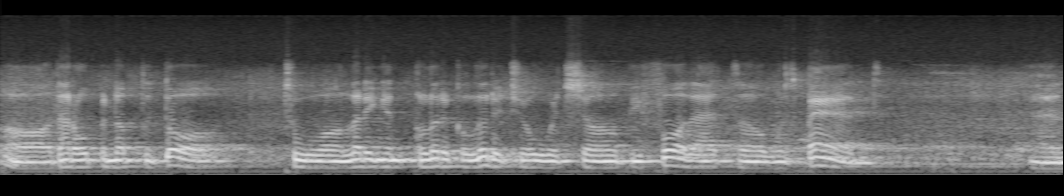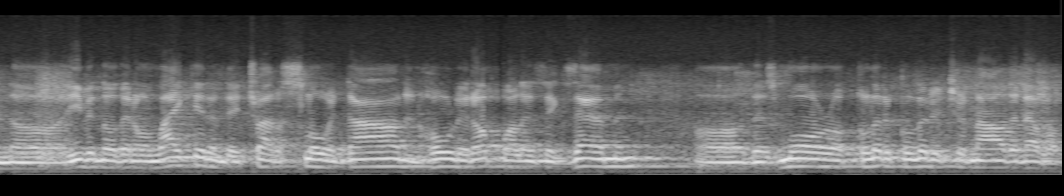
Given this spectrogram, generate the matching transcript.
Uh, that opened up the door to uh, letting in political literature, which uh, before that uh, was banned. And uh, even though they don't like it and they try to slow it down and hold it up while it's examined, there's more of political literature now than ever.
